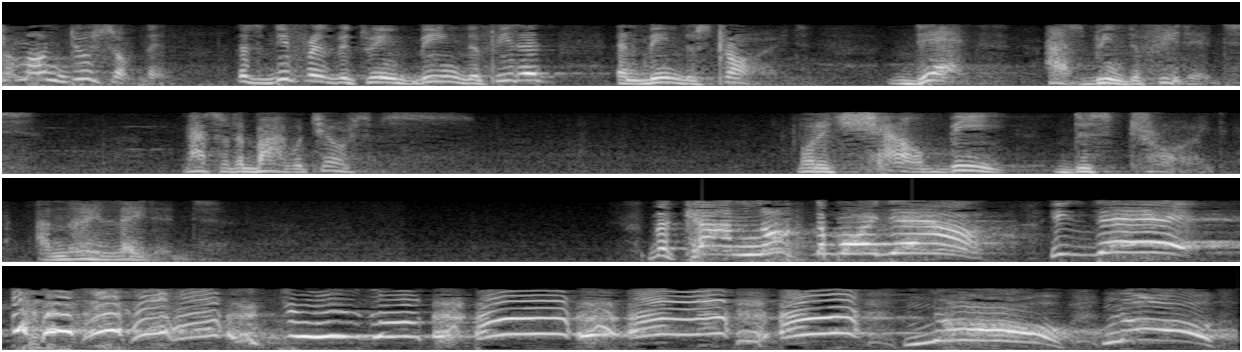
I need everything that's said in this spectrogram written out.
Come on, do something. There's a difference between being defeated and being destroyed. Death has been defeated. That's what the Bible tells us. But it shall be destroyed, annihilated. The car knocked the boy down. He's dead. Jesus. no, no.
